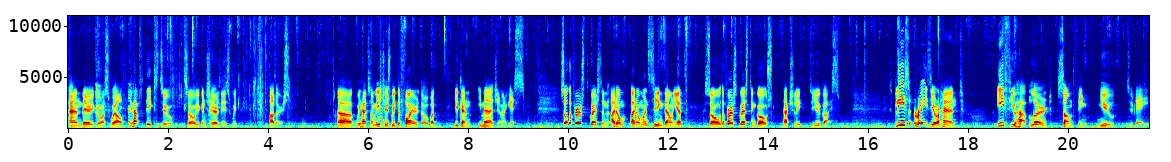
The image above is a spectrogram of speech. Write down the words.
And there you go as well. You have sticks too, so you can share these with others. Uh, we had some issues with the fire though, but you can imagine, I guess. So the first question, I don't, I don't mind sitting down yet. So the first question goes actually to you guys. Please raise your hand if you have learned something new today.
